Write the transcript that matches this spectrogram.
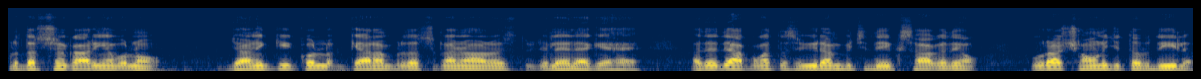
ਪ੍ਰਦਰਸ਼ਨਕਾਰੀਆਂ ਵੱਲੋਂ ਜਾਣੀ ਕਿ ਕੁੱਲ 11 ਪ੍ਰਦਰਸ਼ਨਕਾਰੀਆਂ ਨੂੰ ਇਸ ਲੈ ਲਿਆ ਗਿਆ ਹੈ। ਅਤੇ ਅਧਿਆਪਕਾਂ ਤਸਵੀਰਾਂ ਵਿੱਚ ਦੇਖ ਸਕਦੇ ਹੋ, ਪੂਰਾ ਛਾਉਣੀ 'ਚ ਤਬਦੀਲ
